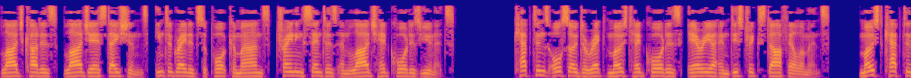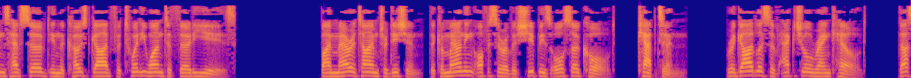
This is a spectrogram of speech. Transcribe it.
large cutters, large air stations, integrated support commands, training centers and large headquarters units. Captains also direct most headquarters, area and district staff elements. Most captains have served in the Coast Guard for 21 to 30 years. By maritime tradition, the commanding officer of a ship is also called captain, regardless of actual rank held. Thus,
